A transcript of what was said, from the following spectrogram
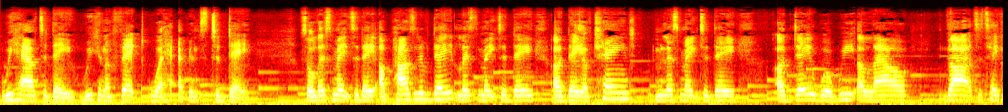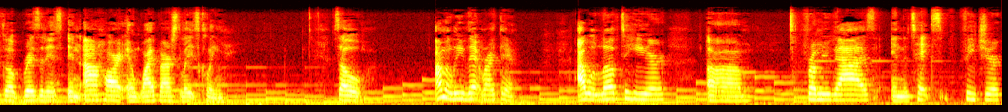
We have today. We can affect what happens today. So let's make today a positive day. Let's make today a day of change. Let's make today a day where we allow God to take up residence in our heart and wipe our slates clean. So I'm gonna leave that right there. I would love to hear um, from you guys in the text feature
